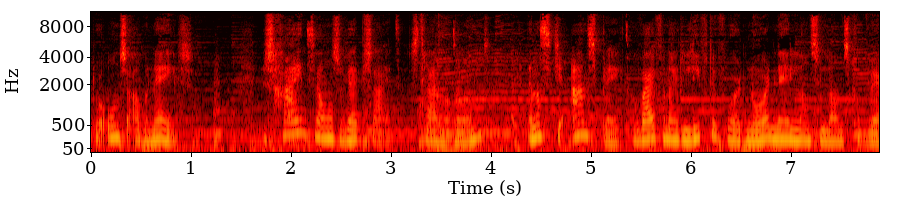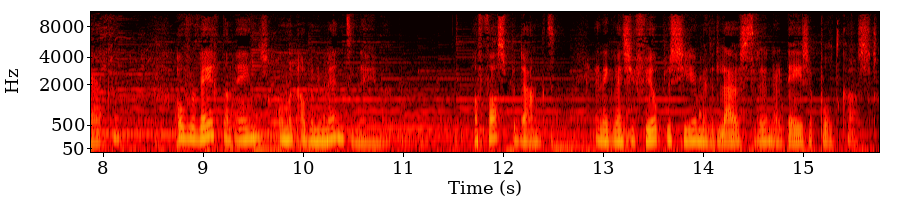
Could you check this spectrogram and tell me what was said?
door onze abonnees. Dus ga eens naar onze website, struin wat rond. En als het je aanspreekt hoe wij vanuit liefde voor het Noord-Nederlandse landschap werken, overweeg dan eens om een abonnement te nemen. Alvast bedankt en ik wens je veel plezier met het luisteren naar deze podcast.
